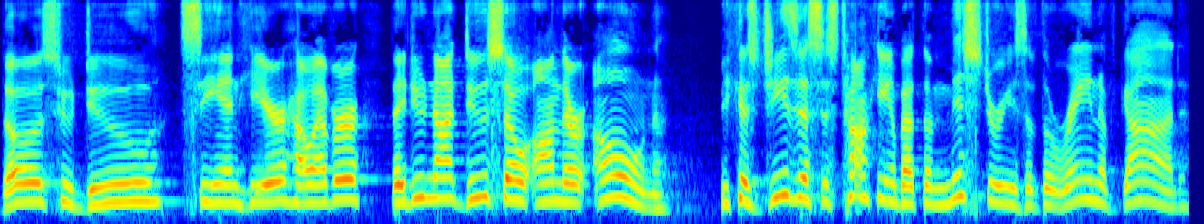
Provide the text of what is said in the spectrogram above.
Those who do see and hear, however, they do not do so on their own, because Jesus is talking about the mysteries of the reign of God,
